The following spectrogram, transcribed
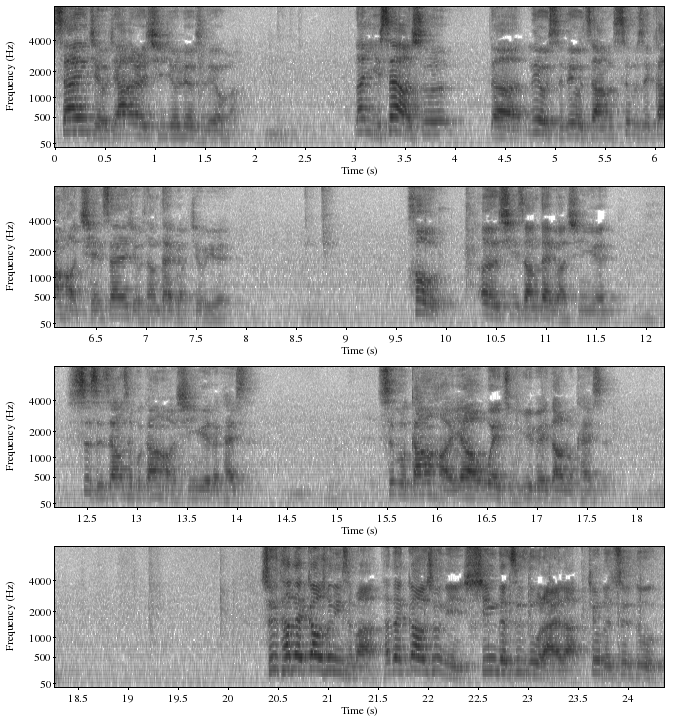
三十九加二十七就六十六嘛。那以赛亚书的六十六章是不是刚好前三十九章代表旧约，后二十七章代表新约？四十章是不是刚好新约的开始？是不是刚好要为主预备道路开始？所以他在告诉你什么？他在告诉你新的制度来了，旧的制度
